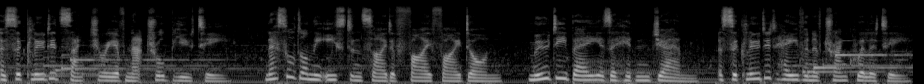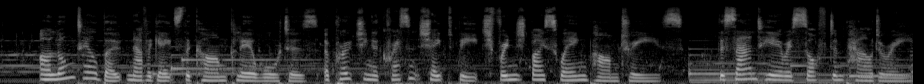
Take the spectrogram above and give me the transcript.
a secluded sanctuary of natural beauty. Nestled on the eastern side of Phi Phi Don, Moody Bay is a hidden gem, a secluded haven of tranquility. Our longtail boat navigates the calm, clear waters, approaching a crescent-shaped beach fringed by swaying palm trees. The sand here is soft and powdery,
